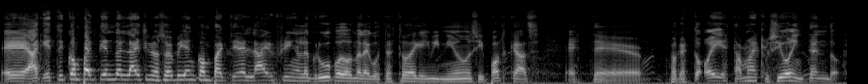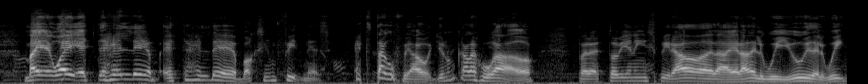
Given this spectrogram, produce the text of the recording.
Eh, aquí estoy compartiendo el live stream. No se olviden compartir el live stream en el grupo donde les gusta esto de gaming news y podcast. Este. Porque esto, hoy estamos exclusivos Nintendo. By the way, este es el de. Este es el de Boxing Fitness. Este está gufiado. Yo nunca lo he jugado. Pero esto viene inspirado de la era del Wii U y del Wii.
